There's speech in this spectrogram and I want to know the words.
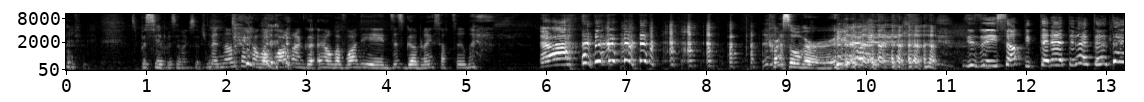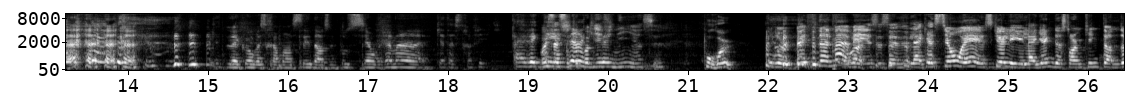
C'est pas si impressionnant que ça. Je me demande quand on va voir, un go- euh, on va voir des 10 gobelins sortir de. Ah! Crossover! Ils sortent, puis tada, tada, tada. Le coup, on va se ramasser dans une position vraiment catastrophique. Avec Ouais, des ça gens pas bien veulent- fini, hein, ça. Pour eux. Pour eux. Ben finalement, ben, la question est est-ce que les, la gang de Storm King Thunder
